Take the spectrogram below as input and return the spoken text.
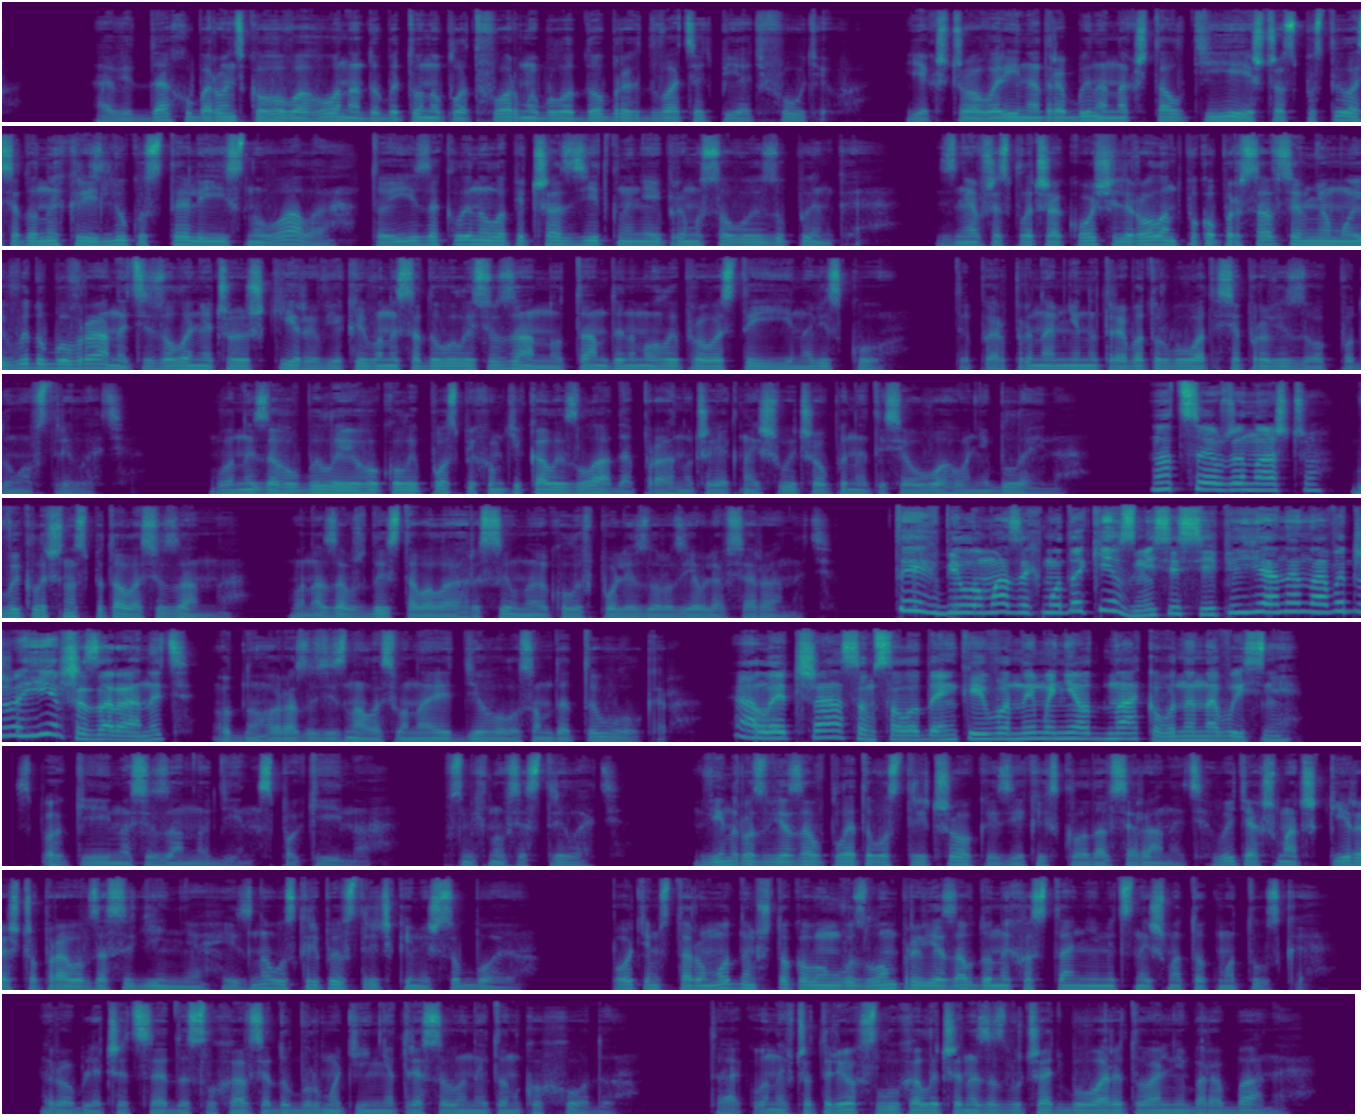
а від даху баронського вагона до бетону платформи було добрих 25 футів. Якщо аварійна драбина на кшталт тієї, що спустилася до них крізь люк у стелі і існувала, то її заклинуло під час зіткнення і примусової зупинки. Знявши з плеча кошель, Роланд покоперсався в ньому і видобув ранець із оленячої шкіри, в який вони садовили Сюзанну, там, де не могли провести її на візку. Тепер, принаймні, не треба турбуватися про візок, подумав стрілець. Вони загубили його, коли поспіхом тікали з лада, прагнучи якнайшвидше опинитися у вагоні Блейна. А це вже нащо? виклично спитала Сюзанна. Вона завжди ставала агресивною, коли в полі зору з'являвся ранець. Тих біломазих мудаків з Місісіпі я ненавиджу гірше за ранець, одного разу зізналась вона Едді голосом Детти Волкер. Але часом, солоденький, вони мені однаково ненависні. Спокійно, Сюзанно Дін, спокійно, усміхнувся стрілець. Він розв'язав плетиво стрічок, із яких складався ранець, витяг шмат шкіри, що правив за сидіння, і знову скріпив стрічки між собою. Потім старомодним штоковим вузлом прив'язав до них останній міцний шматок мотузки. Роблячи це, дослухався до бурмотіння трясовини тонкоходу. Так вони в чотирьох слухали, чи не зазвучать, бува, ритуальні барабани.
